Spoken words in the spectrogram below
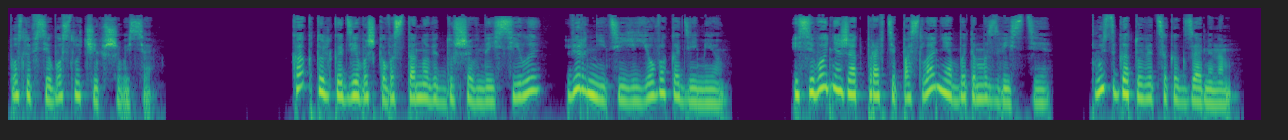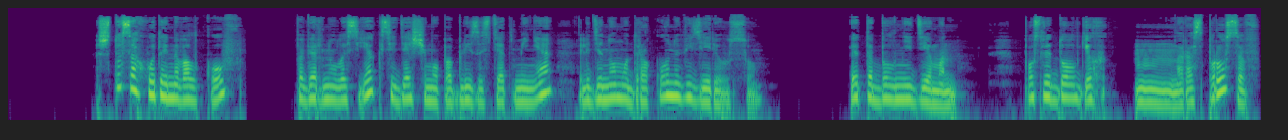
после всего случившегося», как только девушка восстановит душевные силы, верните ее в академию. И сегодня же отправьте послание об этом известии. Пусть готовится к экзаменам. Что с охотой на волков? Повернулась я к сидящему поблизости от меня ледяному дракону Визериусу. Это был не демон. После долгих м -м, расспросов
